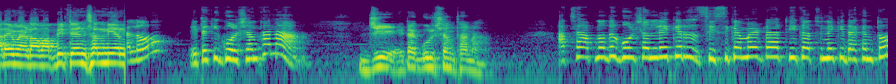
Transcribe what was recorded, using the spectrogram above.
আরে ম্যাডাম আপনি টেনশন নিয়েন হ্যালো এটা কি গুলশান থানা? জি এটা গুলশান থানা। আচ্ছা আপনাদের গুলশান লেকের সিসি ক্যামেরাটা ঠিক আছে নাকি দেখেন তো?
